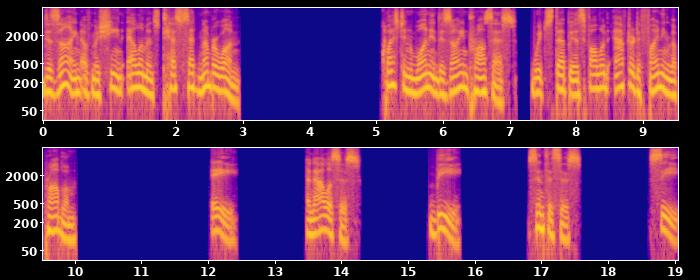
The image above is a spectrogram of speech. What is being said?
Design of Machine Elements Test Set Number 1 Question 1 In design process, which step is followed after defining the problem? A. Analysis B. Synthesis C.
